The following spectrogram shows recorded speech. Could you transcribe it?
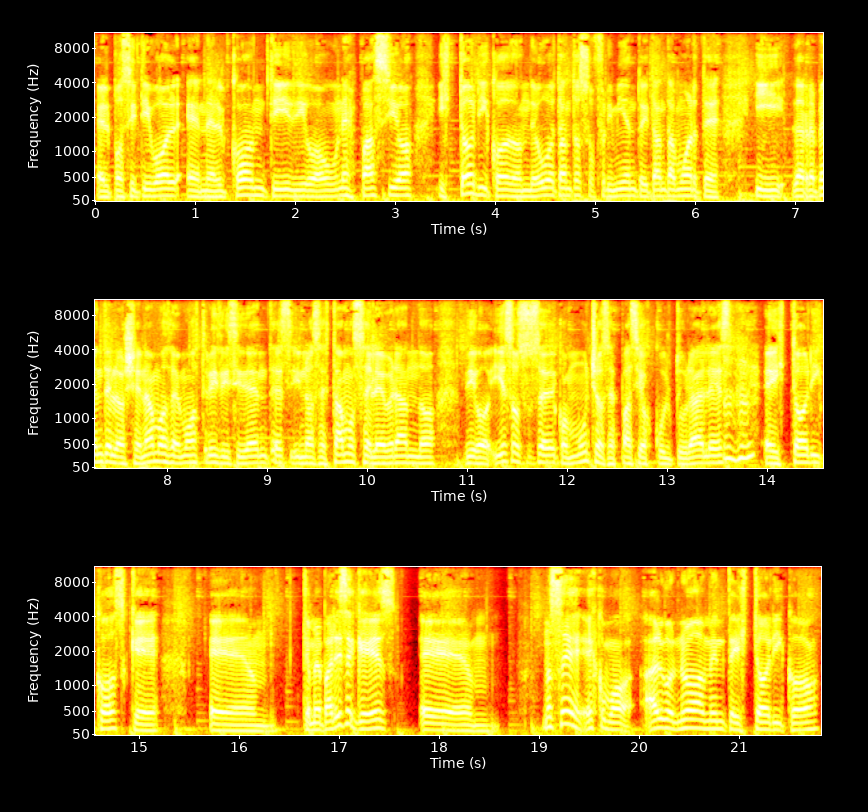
el Positibol en el Conti, digo, un espacio histórico donde hubo tanto sufrimiento y tanta muerte y de repente lo llenamos de monstruos disidentes y nos estamos celebrando, digo, y eso sucede con muchos espacios culturales e históricos que que me parece que es, eh, no sé, es como algo nuevamente histórico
